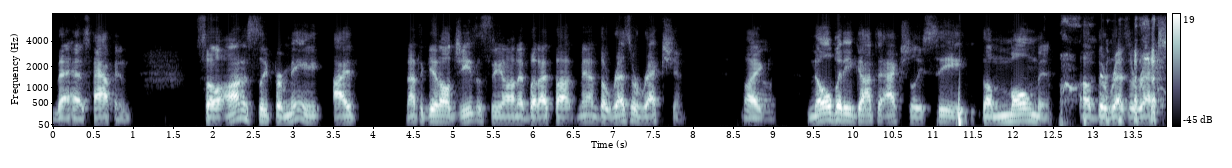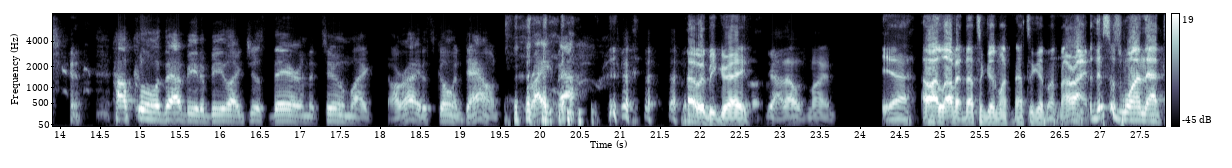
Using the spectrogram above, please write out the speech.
that has happened. So honestly, for me, I not to get all Jesus-y on it, but I thought, man, the resurrection. Like Oh. nobody got to actually see the moment of the resurrection. How cool would that be to be like just there in the tomb, like, all right, it's going down right now. That would be great. yeah, that was mine. Yeah. Oh, I love it. That's a good one. That's a good one. All right. This is one that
